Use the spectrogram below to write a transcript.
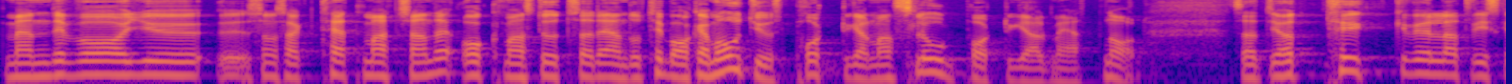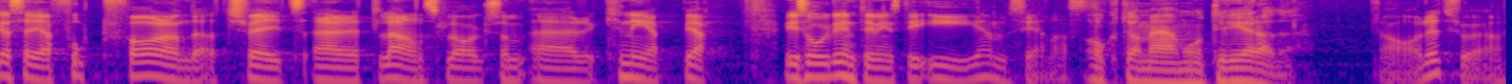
Men det var ju eh, som sagt tätt matchande och man studsade ändå tillbaka mot just Portugal. Man slog Portugal med 1-0. Så att jag tycker väl att vi ska säga fortfarande att Schweiz är ett landslag som är knepiga. Vi såg det inte minst i EM senast. Och de är motiverade. Ja, det tror jag.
